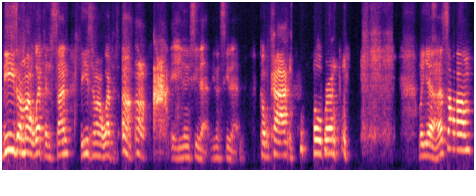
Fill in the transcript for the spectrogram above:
These are my weapons, son. These are my weapons. Uh, uh, ah. Yeah, you didn't see that. You didn't see that. Cobra Kai, Cobra. but yeah, that's um,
